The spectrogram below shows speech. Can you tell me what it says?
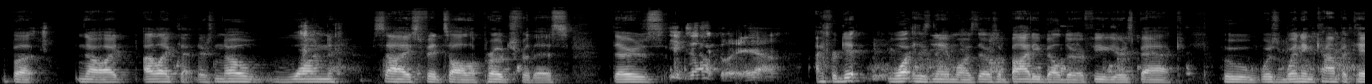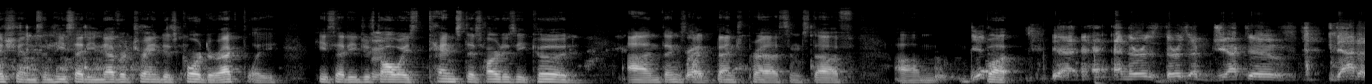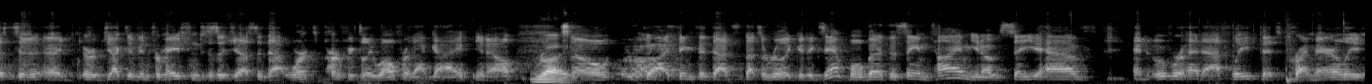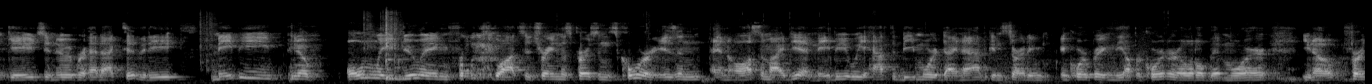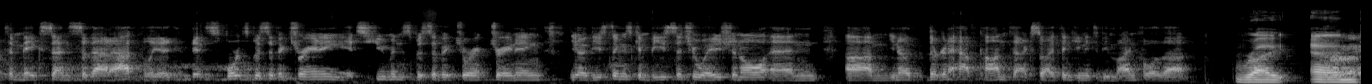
But no, I, I like that. There's no one size fits all approach for this. There's exactly, yeah. I forget what his name was. There was a bodybuilder a few years back who was winning competitions, and he said he never trained his core directly. He said he just hmm. always tensed as hard as he could on things right. like bench press and stuff. Um, yeah. But yeah, and there's there's objective data to uh, or objective information to suggest that that worked perfectly well for that guy. You know, right? So, so I think that that's that's a really good example. But at the same time, you know, say you have an overhead athlete that's primarily engaged in overhead activity, maybe you know only doing front squats to train this person's core isn't an awesome idea. Maybe we have to be more dynamic and starting incorporating the upper quarter a little bit more, you know, for it to make sense to that athlete. It's sport specific training, it's human specific tra- training. You know, these things can be situational and, um, you know, they're going to have context. So I think you need to be mindful of that. Right. And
